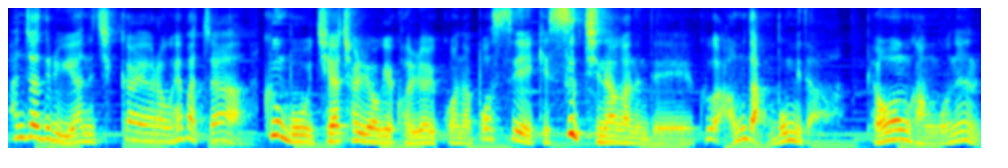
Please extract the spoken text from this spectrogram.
환자들을 위하는 치과예요라고 해봤자 그거 뭐 지하철역에 걸려 있거나 버스에 이렇게 쓱 지나가는데 그거 아무도 안 봅니다. 병원 광고는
